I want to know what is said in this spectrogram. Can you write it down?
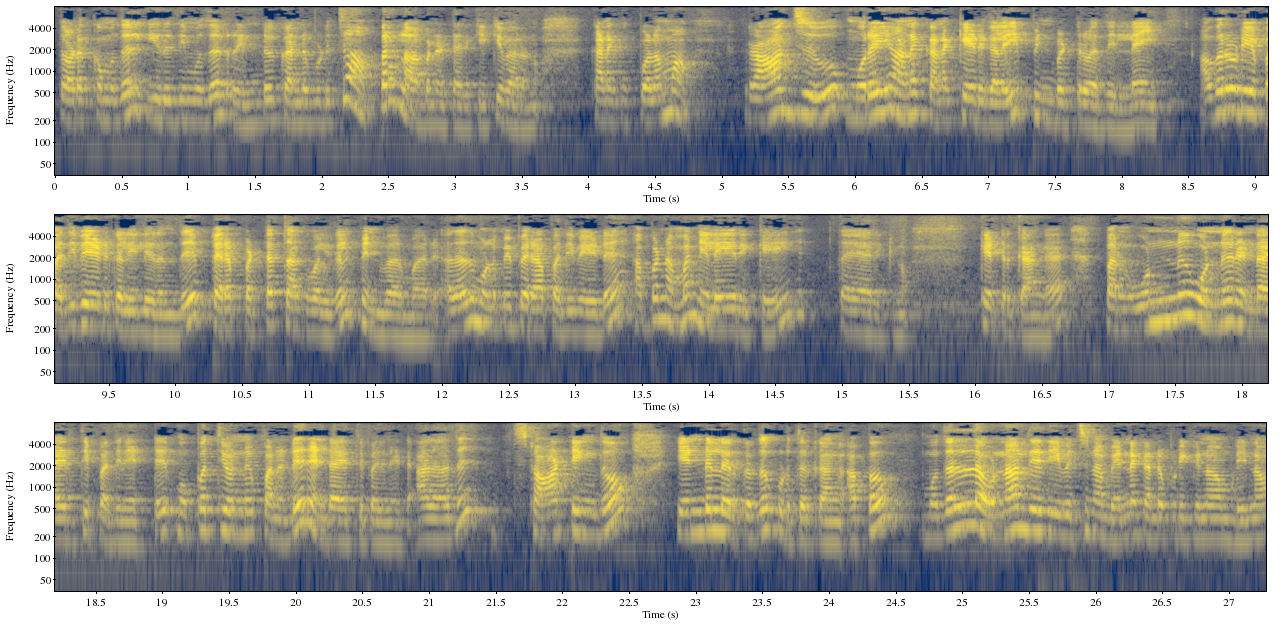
தொடக்க முதல் இறுதி முதல் ரெண்டு கண்டுபிடிச்சு அப்புறம் லாப நட்ட அறிக்கைக்கு வரணும். கணக்கு போலாமா? ராஜு முறையான கணக்கேடுகளை பின்பற்றுவதில்லை. அவருடைய பதிவேடுகளிலிருந்து பெறப்பட்ட தகவல்கள் பின்வருமாறு. அதாவது முழுமை பெறா பதிவேடு அப்ப நம்ம நிலையறிக்கை தயாரிக்கணும். கேட்டிருக்காங்க. பாருங்க ஒன்று ஒன்று ரெண்டாயிரத்தி பதினெட்டு முப்பத்தி ஒன்று பன்னெண்டு ரெண்டாயிரத்தி பதினெட்டு. அதாவது ஸ்டார்டிங்தோ எண்டில் இருக்கிறதோ கொடுத்துருக்காங்க. அப்போ முதல்ல ஒன்றாம் தேதியை வச்சு நம்ம என்ன கண்டுபிடிக்கணும் அப்படின்னா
